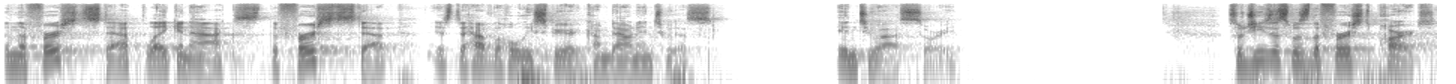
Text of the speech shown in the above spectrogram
then the first step, like in Acts, the first step is to have the Holy Spirit come down into us. Into us, sorry. So Jesus was the first part.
